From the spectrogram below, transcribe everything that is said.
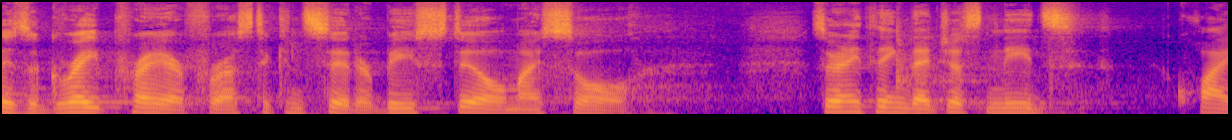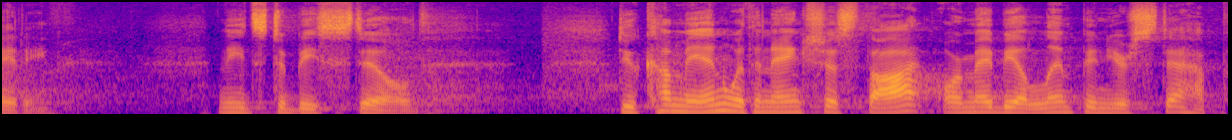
is a great prayer for us to consider. Be still, my soul. Is there anything that just needs quieting, needs to be stilled? Do you come in with an anxious thought or maybe a limp in your step?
